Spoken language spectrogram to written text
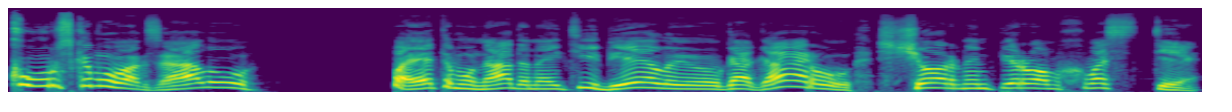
Курскому вокзалу. Поэтому надо найти белую гагару с черным пером в хвосте,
